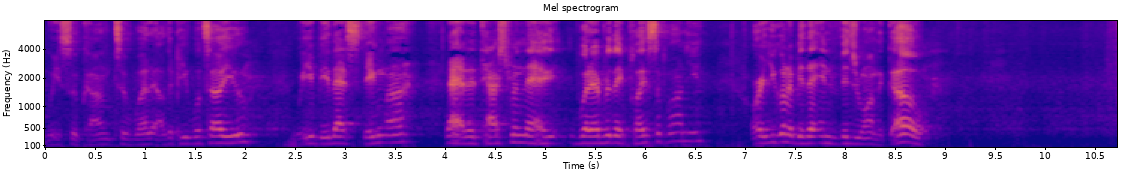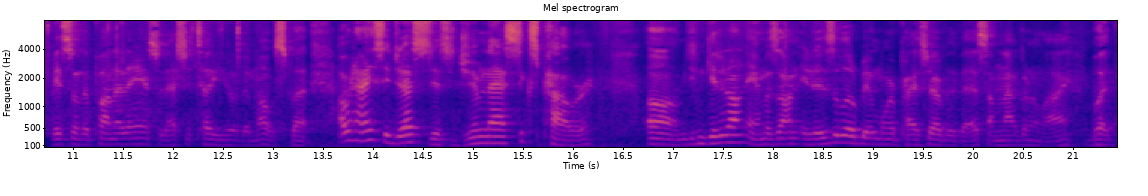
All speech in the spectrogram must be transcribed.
Will you succumb to what other people tell you? Will you be that stigma, that attachment, that whatever they place upon you? Or are you going to be that individual on the go? Based on the upon that answer, that should tell you the most. But I would highly suggest just gymnastics power. Um, you can get it on Amazon. It is a little bit more pricier of the vest. I'm not gonna lie, but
